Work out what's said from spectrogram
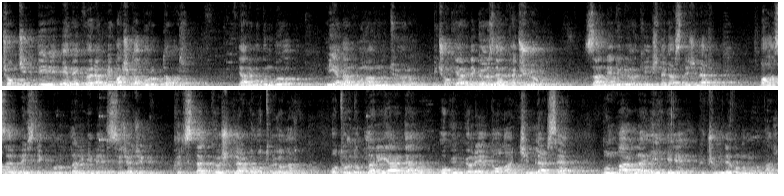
Çok ciddi emek veren bir başka grup da var. Yani bugün bu, niye ben bunu anlatıyorum? Birçok yerde gözden kaçıyor. Zannediliyor ki işte gazeteciler bazı meslek grupları gibi sıcacık kristal köşklerde oturuyorlar. Oturdukları yerden o gün görevde olan kimlerse bunlarla ilgili hükümde bulunuyorlar.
